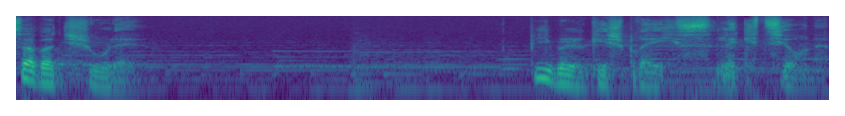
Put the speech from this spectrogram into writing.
Sabbatschule. Bibelgesprächslektionen.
